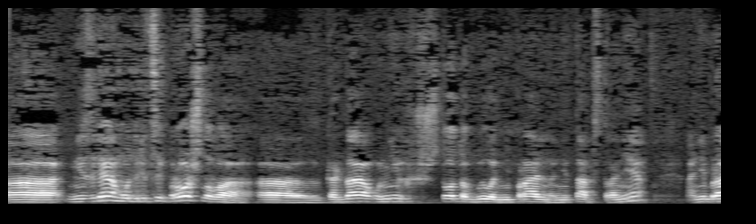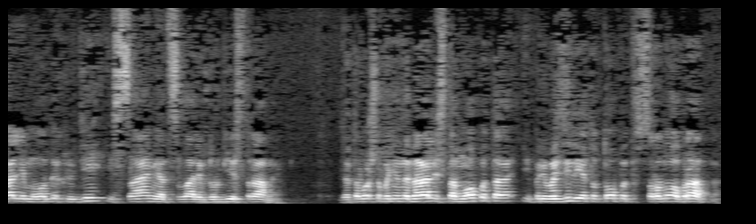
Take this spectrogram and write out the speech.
Не зря мудрецы прошлого, а, когда у них что-то было неправильно, не так в стране, они брали молодых людей и сами отсылали в другие страны. Для того, чтобы они набирались там опыта и привозили этот опыт в страну обратно.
